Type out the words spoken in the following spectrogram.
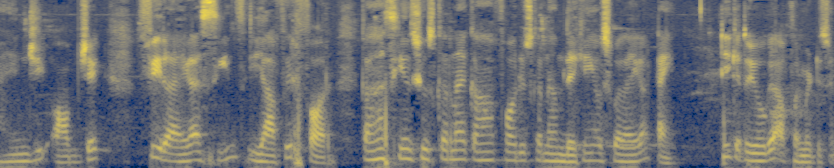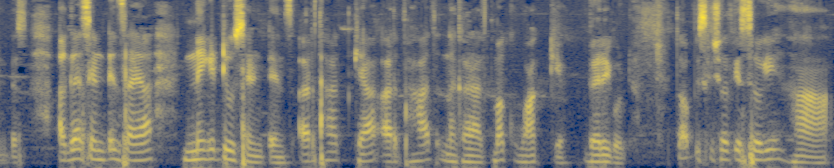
आई ऑब्जेक्ट फिर आएगा सीन्स या फिर फॉर कहाँ सीन्स यूज़ करना है, कहाँ फॉर यूज़ करना है, हम देखेंगे, उसके बाद आएगा टाइम ठीक है तो ये हो गया अफर्मेटिव सेंटेंस अगला सेंटेंस आया नेगेटिव सेंटेंस अर्थात क्या? अर्थात नकारात्मक वाक्य. वेरी गुड तो आप इसकी शुरुआत किससे होगी? हाँ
